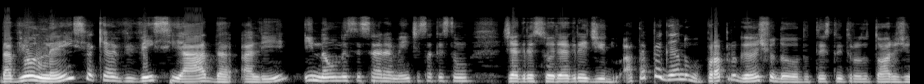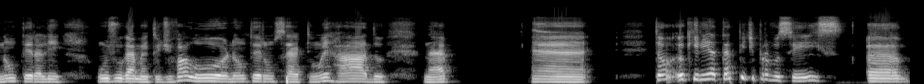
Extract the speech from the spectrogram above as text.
da violência que é vivenciada ali e não necessariamente essa questão de agressor e agredido. Até pegando o próprio gancho do, do texto introdutório de não ter ali um julgamento de valor, não ter um certo e um errado, né? É, então eu queria até pedir para vocês uh,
